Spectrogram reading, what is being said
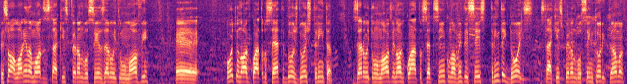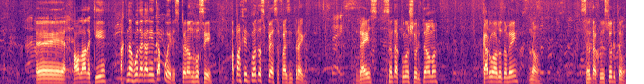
Pessoal, Lorena Modas está aqui esperando você, 0819 é, 8947 2230. 0819 9475 9632. Está aqui esperando você em Toritama. É, ao lado aqui, aqui na Rua da Galinha de Capoeira, esperando você. A partir de quantas peças faz entrega? 10. 10. Santa Cruz, Toritama. Caruaru também? Não. Santa Cruz, Toritama.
